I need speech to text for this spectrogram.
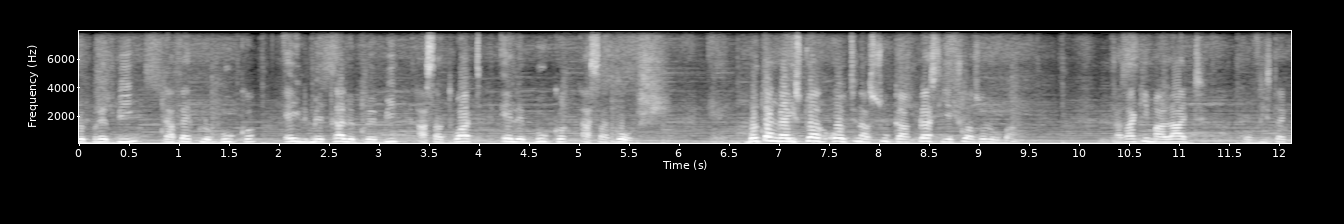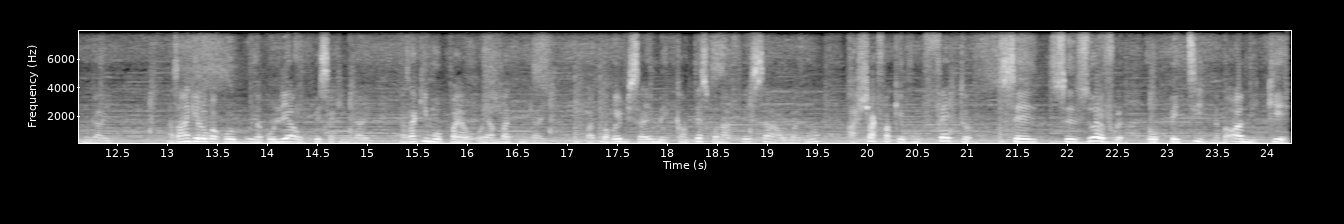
le brebis d'avec le bouc et il mettra le brebis à sa droite et le bouc à sa gauche. botanga histoire oyo ntina suka place yeshua azoloba nazalaki malade ovisitaki ngai nazalaki eloko ya kolia opesaki ngai. Nazalaki mopaya oyambaki ngai. Bato bakoyebisa ye mais quand est-ce qu'on a fait ça non? À chaque fois que vous faites ces, ces œuvres au petit na bao ya mike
